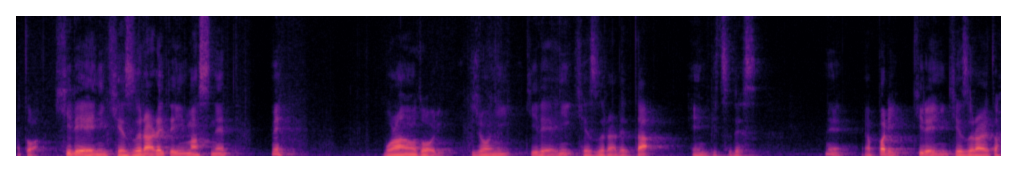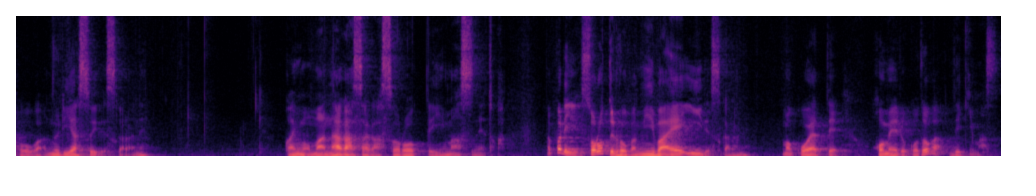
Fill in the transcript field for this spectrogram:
あとは綺麗に削られていますね。ね。ご覧の通り非常に綺麗に削られた鉛筆です。ね。やっぱり綺麗に削られた方が塗りやすいですからね。他にもまあ長さが揃っていますね。とか。やっぱり揃ってる方が見栄えいいですからね。まあこうやって褒めることができます。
